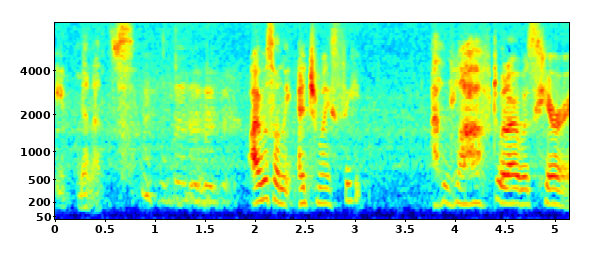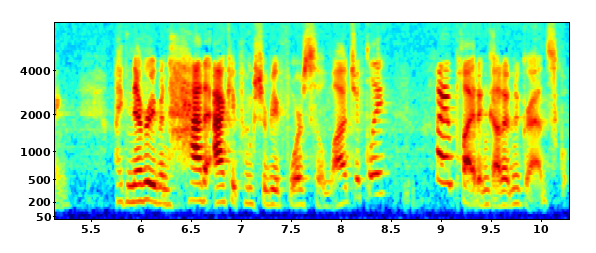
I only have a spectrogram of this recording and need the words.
eight minutes. I was on the edge of my seat. I loved what I was hearing. I'd never even had acupuncture before, so logically, I applied and got into grad school.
